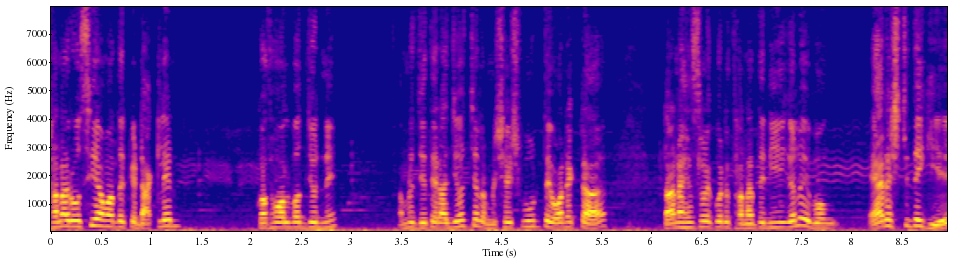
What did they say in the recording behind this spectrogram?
থানার ওসি আমাদেরকে ডাকলেন কথা বলবার জন্যে। আমরা যেতে রাজি হচ্ছিলাম না। শেষ মুহূর্তে অনেকটা টানা হেসড়া করে থানাতে নিয়ে গেল এবং অ্যারেস্টিতে গিয়ে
